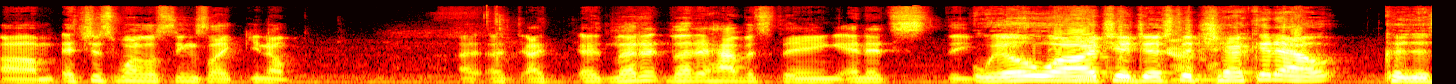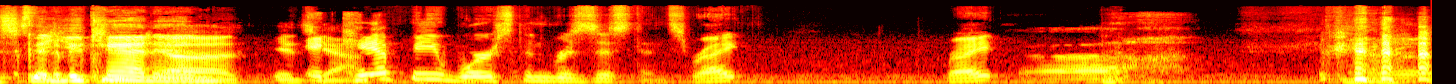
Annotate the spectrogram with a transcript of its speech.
um, it's just one of those things. Like you know, I, I, I let it let it have its thing, and it's the. we'll the watch YouTube it just to check it out because it's, It's the going to be canon. Uh, kids, It yeah. can't be worse than Resistance, right? Right? Uh,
